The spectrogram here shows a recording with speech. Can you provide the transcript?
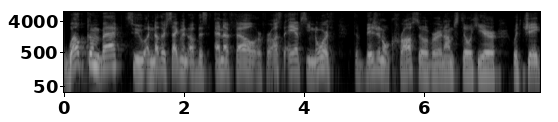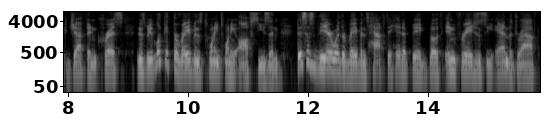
Welcome back to another segment of this NFL, or for us, the AFC North divisional crossover. And I'm still here with Jake, Jeff, and Chris. And as we look at the Ravens 2020 offseason, this is the year where the Ravens have to hit it big, both in free agency and the draft.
